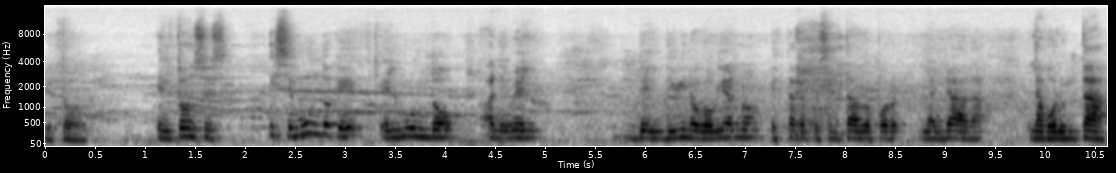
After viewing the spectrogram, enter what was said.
de todo. Entonces, ese mundo que el mundo a nivel del divino gobierno está representado por la irada, la voluntad,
